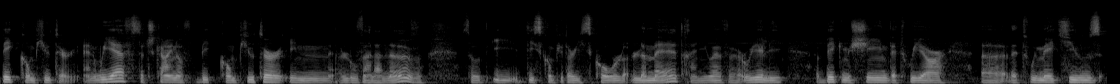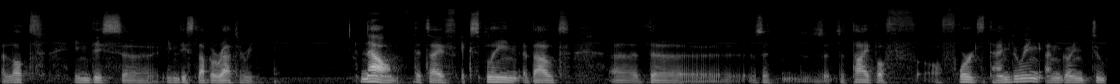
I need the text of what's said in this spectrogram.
big computer. And we have such kind of big computer in Louvain-la-Neuve. So the, this computer is called Le Maître and you have a really a big machine that we are that we make use a lot in this, uh, in this laboratory. Now that I've explained about uh, the, the, the, type of, of work that I'm doing, I'm going to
